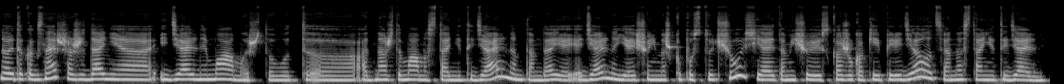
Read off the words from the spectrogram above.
Ну, это как, знаешь, ожидание идеальной мамы, что вот э, однажды мама станет идеальным, там, да, я идеально, я еще немножко постучусь, я там еще ей скажу, как ей переделаться, и она станет идеальной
